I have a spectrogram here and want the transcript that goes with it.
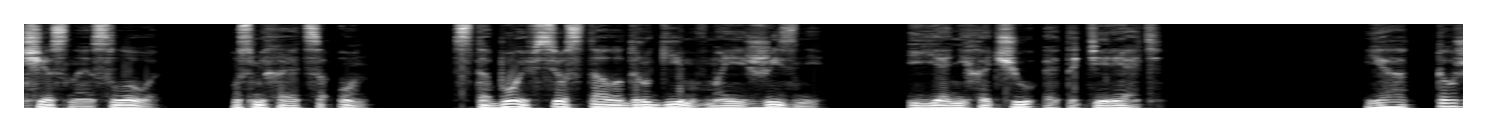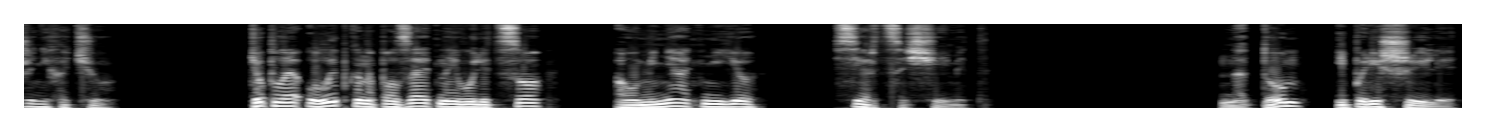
Честное слово, усмехается он. С тобой все стало другим в моей жизни, и я не хочу это терять. Я тоже не хочу. Теплая улыбка наползает на его лицо, а у меня от нее сердце щемит. На том и порешили.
